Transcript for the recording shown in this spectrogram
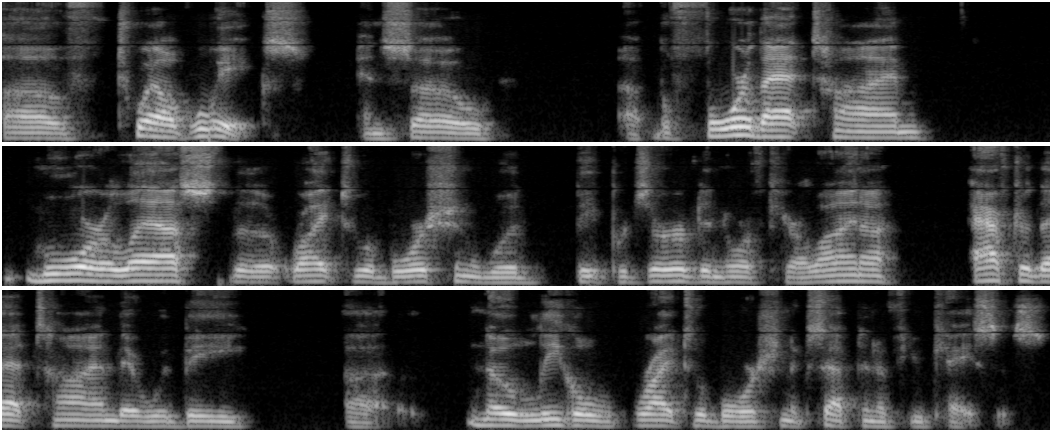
of 12 weeks. And so uh, before that time, more or less, the right to abortion would be preserved in North Carolina. After that time, there would be uh, no legal right to abortion except in a few cases.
